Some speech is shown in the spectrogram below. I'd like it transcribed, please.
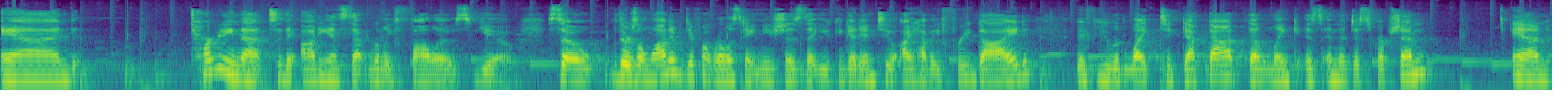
and targeting that to the audience that really follows you. So there's a lot of different real estate niches that you can get into. I have a free guide if you would like to get that. The link is in the description. And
